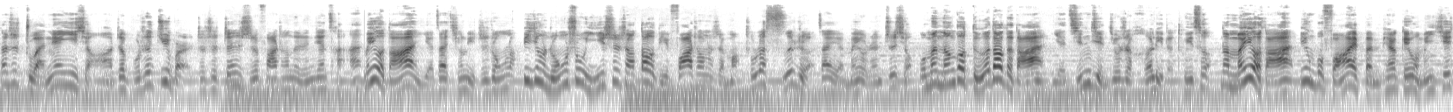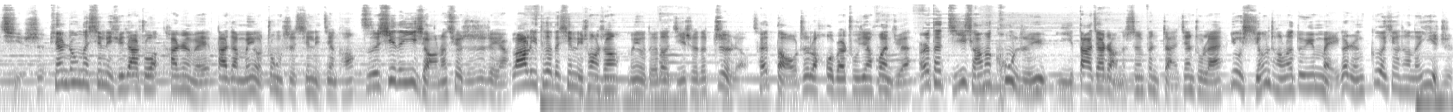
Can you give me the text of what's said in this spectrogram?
但是转念一想啊，这不是剧本，这是真实发生的人间惨案，没有答案也在情理之中了。毕竟榕树仪式上到底发生了什么？除了死者，再也没有人知晓。我们能够得到的答案，也仅仅就是合理的推测。那没有答案，并不妨碍本片给我们一些启示。片中的心理学家说，他认为大家没有重视心理健康。仔细的一想呢，确实是这样。拉利特的心理创伤没有得到及时的治疗，才导致了后边出现幻觉。而他极强的控制欲以大家长的身份展现出来，又形成了对于每个人个性上的抑制，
